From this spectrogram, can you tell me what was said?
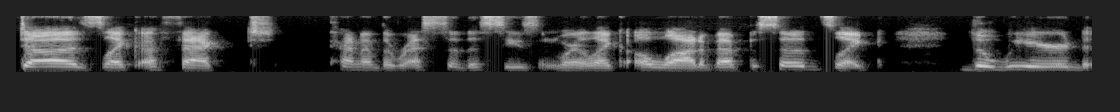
does like affect kind of the rest of the season where like a lot of episodes like the weird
